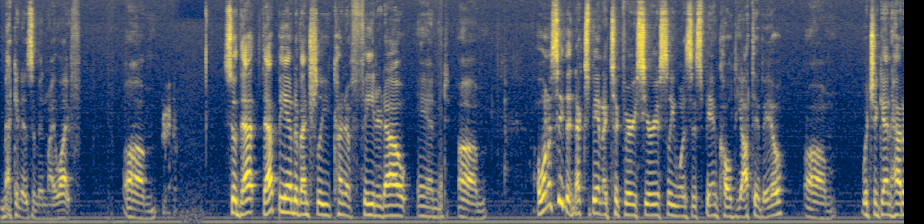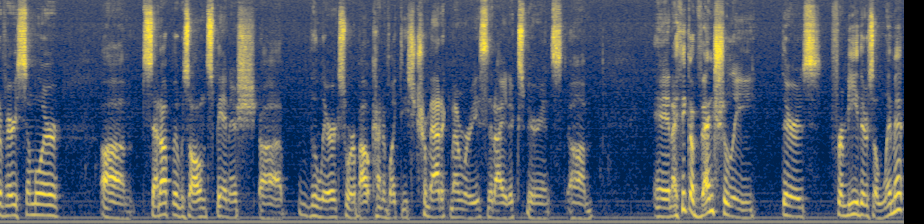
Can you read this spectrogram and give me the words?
mechanism in my life. Um, so that that band eventually kind of faded out, and um, I want to say the next band I took very seriously was this band called Yate Veo, um, which again had a very similar um, setup. It was all in Spanish. Uh, the lyrics were about kind of like these traumatic memories that I had experienced. Um, and I think eventually there's, for me, there's a limit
